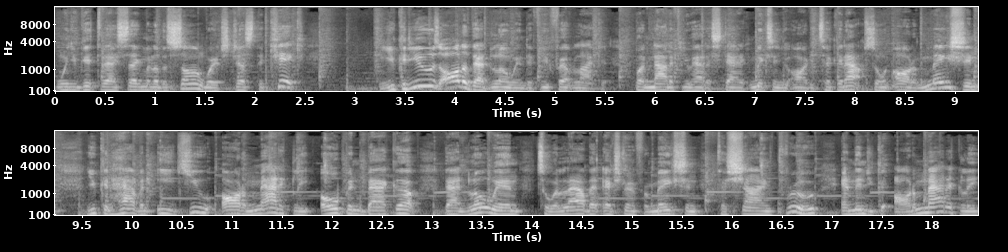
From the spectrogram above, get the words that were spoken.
when you get to that segment of the song where it's just the kick, you could use all of that low end if you felt like it, but not if you had a static mix and you already took it out. So in automation, you can have an EQ automatically open back up that low end to allow that extra information to shine through, and then you could automatically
